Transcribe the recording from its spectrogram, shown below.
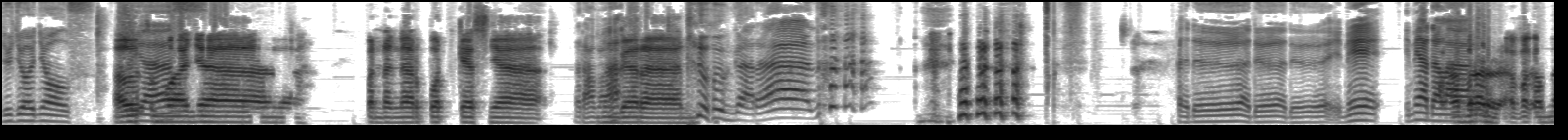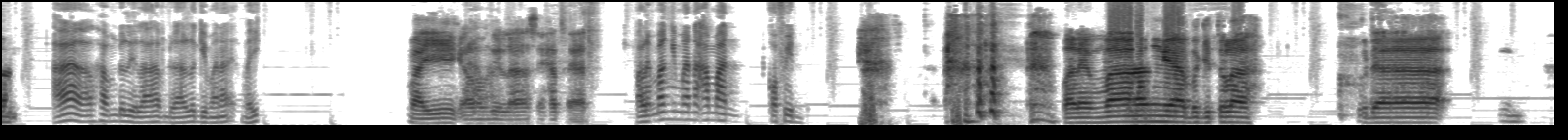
Jujo Nyols. Halo Alias semuanya pendengar podcastnya Rama. Munggaran. Munggaran. aduh, aduh, aduh. Ini ini Apa adalah kabar? Apa kabar? Ah, alhamdulillah, alhamdulillah. Lu gimana? Baik. Baik, alhamdulillah sehat-sehat. Palembang gimana aman? Covid. Palembang ya begitulah. Udah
